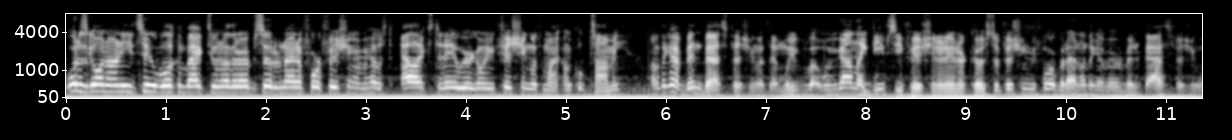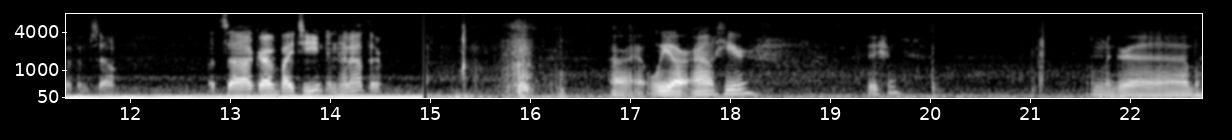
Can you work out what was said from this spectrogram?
What is going on YouTube? Welcome back to another episode of 904 Fishing. I'm your host Alex. Today we are going fishing with my Uncle Tommy. I don't think I've been bass fishing with him. We've we've gone like deep sea fishing and intercoastal fishing before, but I don't think I've ever been bass fishing with him. So let's uh, grab a bite to eat and head out there. All right, we are out here fishing. I'm gonna grab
